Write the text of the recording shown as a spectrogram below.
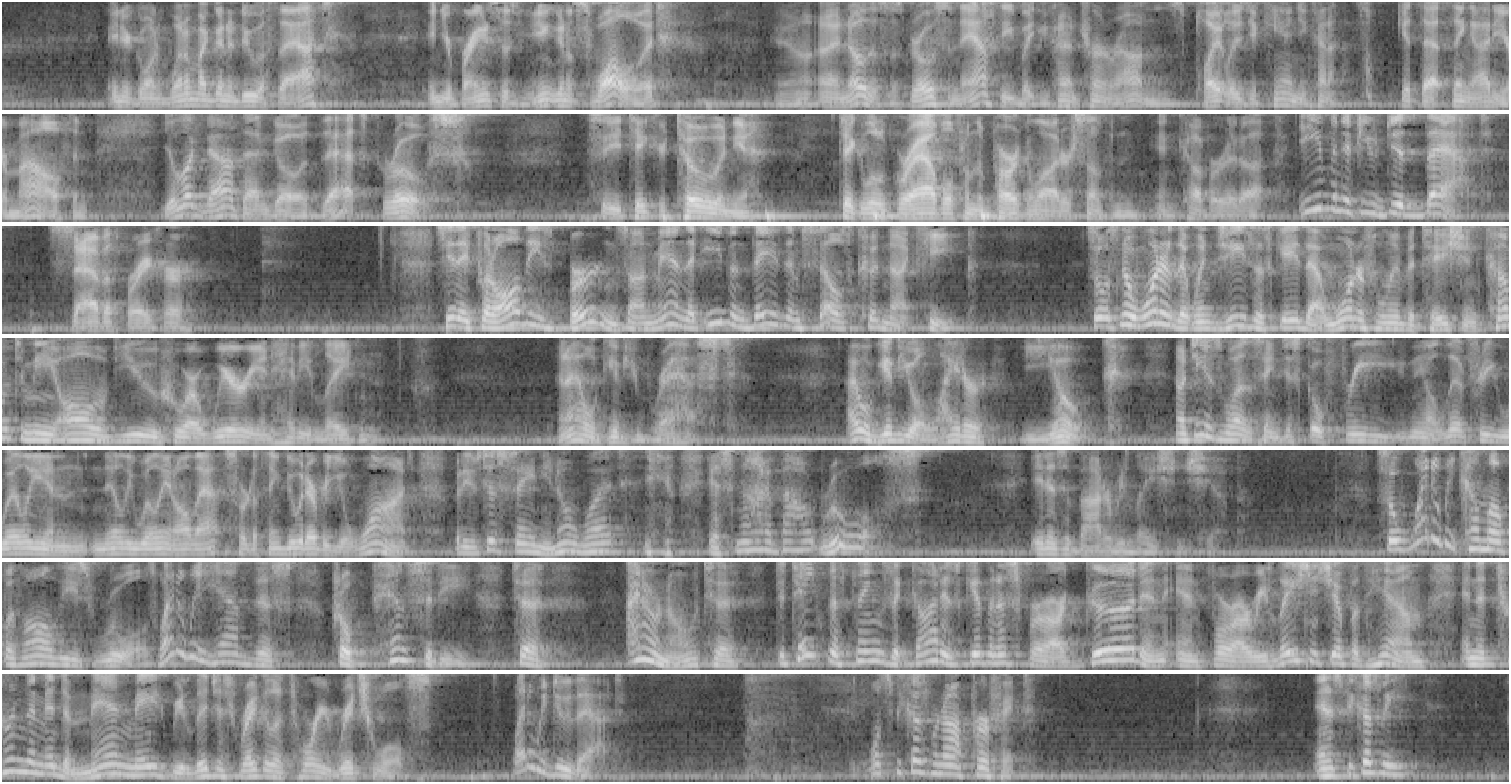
And you're going, What am I going to do with that? And your brain says, You ain't going to swallow it. You know, and I know this is gross and nasty, but you kind of turn around and as politely as you can, you kind of get that thing out of your mouth, and you look down at that and go, "That's gross." So you take your toe and you take a little gravel from the parking lot or something and cover it up. Even if you did that, Sabbath breaker. See, they put all these burdens on man that even they themselves could not keep. So it's no wonder that when Jesus gave that wonderful invitation, Come to me, all of you who are weary and heavy laden, and I will give you rest. I will give you a lighter yoke. Now, Jesus wasn't saying just go free, you know, live free willy and nilly willy and all that sort of thing, do whatever you want. But he was just saying, you know what? It's not about rules, it is about a relationship. So, why do we come up with all these rules? Why do we have this propensity to, I don't know, to, to take the things that God has given us for our good and, and for our relationship with Him and to turn them into man made religious regulatory rituals? Why do we do that? Well, it's because we're not perfect. And it's because we,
